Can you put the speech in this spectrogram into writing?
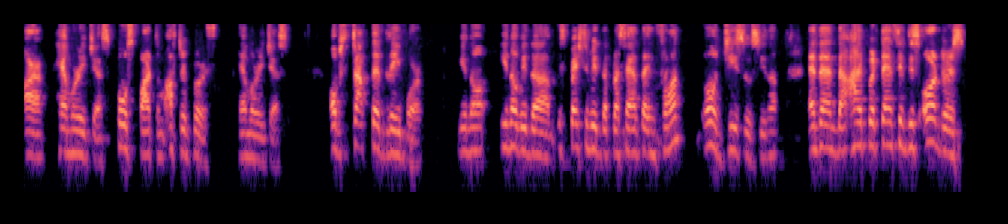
are hemorrhages, postpartum, after birth hemorrhages, obstructed labor, you know, you know, with the especially with the placenta in front. Oh Jesus, you know, and then the hypertensive disorders,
